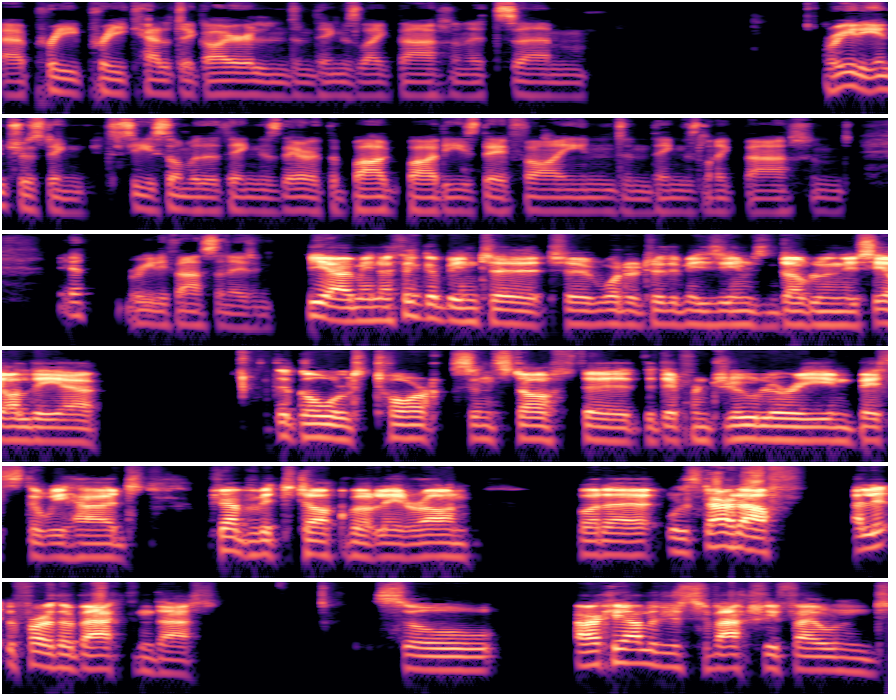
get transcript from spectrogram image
uh, pre pre Celtic Ireland and things like that. And it's um really interesting to see some of the things there, the bog bodies they find and things like that. And yeah, really fascinating. Yeah, I mean, I think I've been to, to one or two of the museums in Dublin. You see all the uh, the gold torques and stuff, the the different jewellery and bits that we had, which I have a bit to talk about later on. But uh, we'll start off a little further back than that. So archaeologists have actually found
